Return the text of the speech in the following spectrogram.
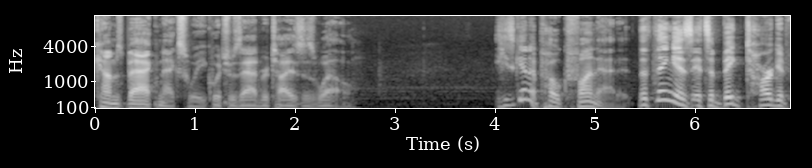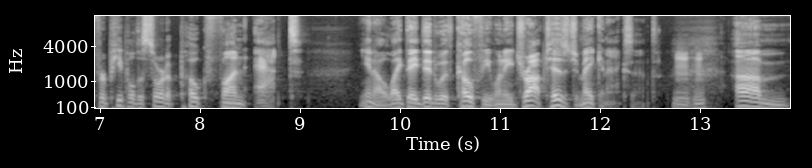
comes back next week, which was advertised as well, he's going to poke fun at it. The thing is, it's a big target for people to sort of poke fun at, you know, like they did with Kofi when he dropped his Jamaican accent. Um,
